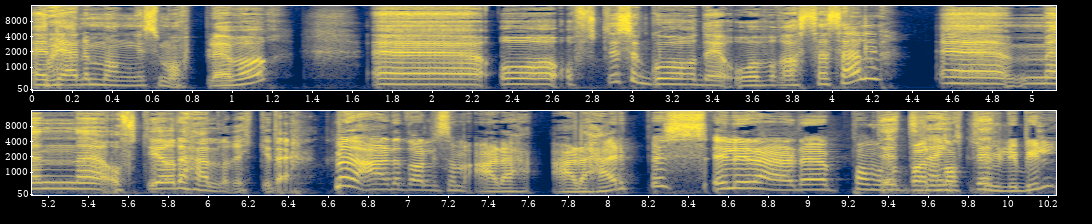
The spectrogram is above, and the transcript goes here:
Eh, Det er det mange som opplever. Eh, og ofte så går det over av seg selv, men eh, ofte gjør det heller ikke det. Men er det da liksom, er det, er det herpes, eller er det på en måte bare naturlig bill?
